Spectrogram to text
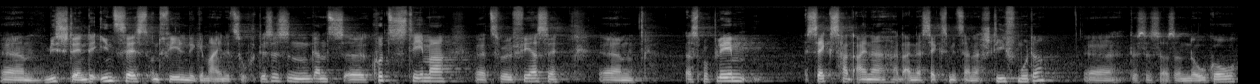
Ähm, Missstände, Inzest und fehlende Gemeindezucht. Das ist ein ganz äh, kurzes Thema, äh, zwölf Verse. das Problem, Sex hat einer, hat einer Sex mit seiner Stiefmutter. Äh, das ist also ein No-Go.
